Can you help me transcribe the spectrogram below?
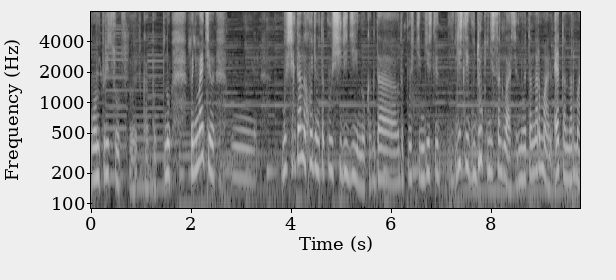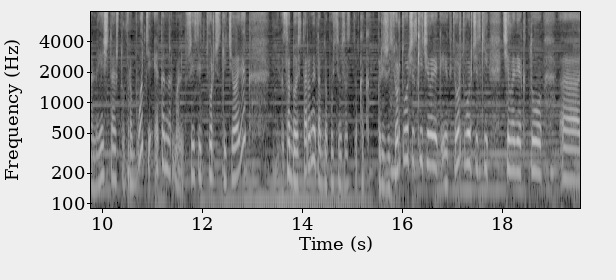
он присутствует. Как бы. Ну, понимаете, м, мы всегда находим такую середину, когда, допустим, если, если вдруг не согласен, ну это нормально, это нормально. Я считаю, что в работе это нормально, потому что если творческий человек, с одной стороны, там, допустим, со- как режиссер творческий человек и актер творческий человек, то э,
